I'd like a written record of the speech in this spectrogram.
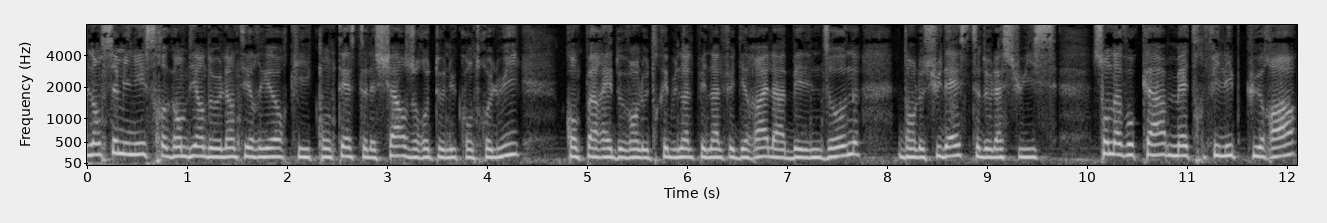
L'ancien ministre gambien de l'Intérieur qui conteste les charges retenues contre lui comparaît devant le tribunal pénal fédéral à Bellinzone, dans le sud-est de la Suisse. Son avocat, maître Philippe Cura,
